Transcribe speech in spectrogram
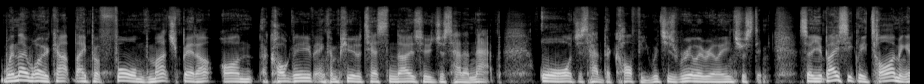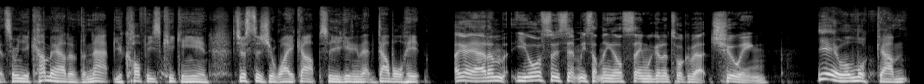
when they woke up, they performed much better on the cognitive and computer tests than those who just had a nap or just had the coffee, which is really really interesting. So you're basically timing it. So when you come out of the nap, your coffee's kicking in just as you wake up, so you're getting that double hit. Okay, Adam, you also sent me something else saying we're going to talk about chewing. Yeah, well, look, um,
